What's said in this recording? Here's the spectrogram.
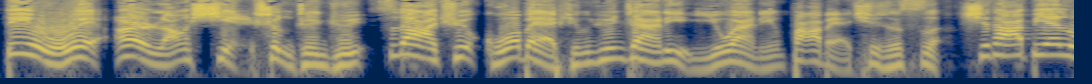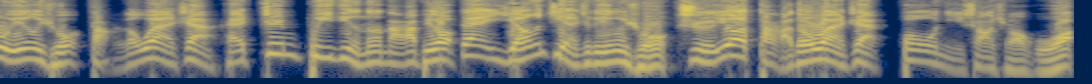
第五位二郎险胜真君，四大区国百平均战力一万零八百七十四，其他边路英雄打个万战还真不一定能拿标，但杨戬这个英雄只要打到万战，包你上小国。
